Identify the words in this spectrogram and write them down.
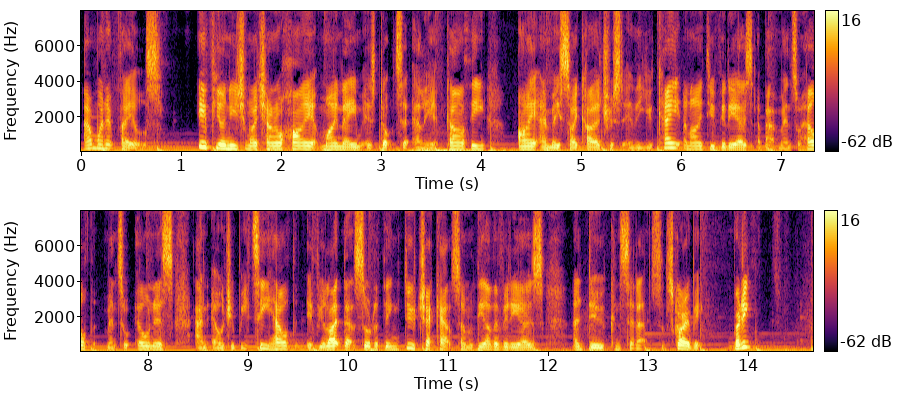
and when it fails. If you're new to my channel, hi, my name is Dr. Elliott Carthy. I am a psychiatrist in the UK and I do videos about mental health, mental illness, and LGBT health. If you like that sort of thing, do check out some of the other videos and do consider subscribing. Ready?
